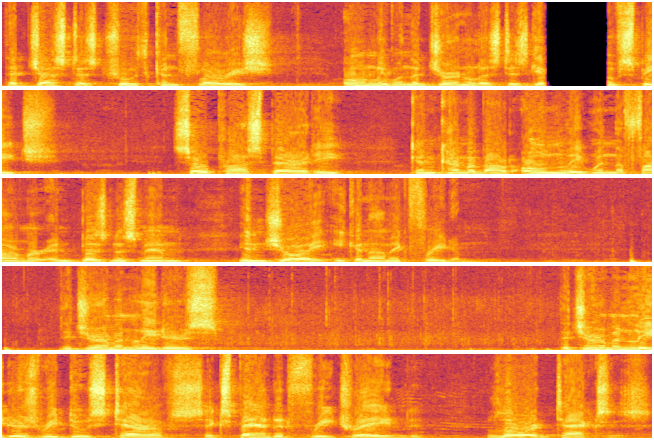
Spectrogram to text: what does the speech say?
that just as truth can flourish only when the journalist is given of speech, so prosperity can come about only when the farmer and businessman enjoy economic freedom. The German leaders the German leaders reduced tariffs, expanded free trade, lowered taxes.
